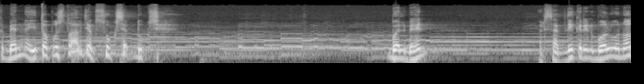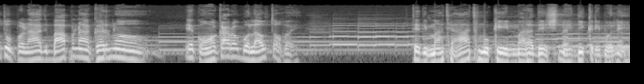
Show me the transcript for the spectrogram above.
કે બેનને એ તો પૂછતો આવજે સુખ છે દુઃખ છે? બોલ બેન. સાહેબ દીકરીને બોલવું નહોતું, પણ આજ બાપના ઘરનો એક હોંકારો બોલાવતો હોય. તેથી માથે હાથ મૂકીને મારા દેશની દીકરી બોલી,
